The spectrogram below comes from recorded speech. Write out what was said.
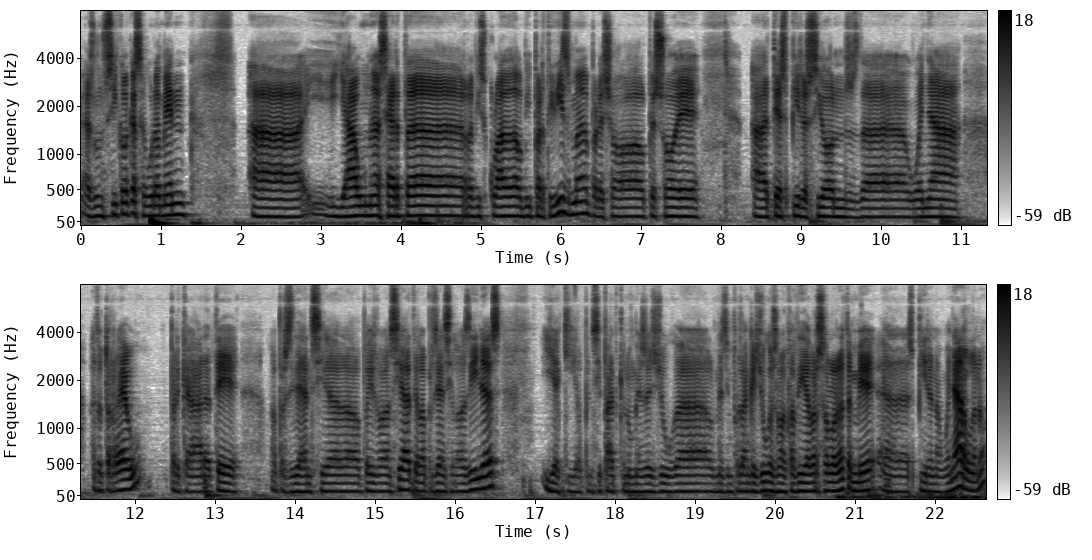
És un cicle que segurament eh, hi ha una certa reviscolada del bipartidisme, per això el PSOE eh, té aspiracions de guanyar a tot arreu, perquè ara té la presidència del País Valencià, té la presidència de les Illes, i aquí el Principat, que només es juga, el més important que juga és l'alcaldia de Barcelona, també eh, aspiren a guanyar-la, no?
